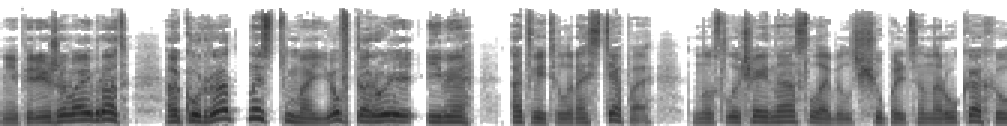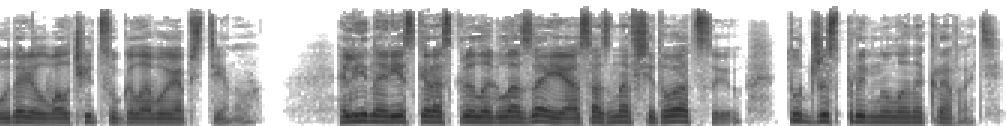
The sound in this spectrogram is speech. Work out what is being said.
«Не переживай, брат, аккуратность — мое второе имя», — ответил Растяпа, но случайно ослабил щупальца на руках и ударил волчицу головой об стену. Лина резко раскрыла глаза и, осознав ситуацию, тут же спрыгнула на кровать.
